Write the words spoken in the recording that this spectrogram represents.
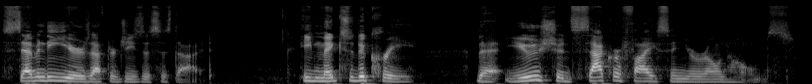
70 years after Jesus has died. He makes a decree that you should sacrifice in your own homes.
